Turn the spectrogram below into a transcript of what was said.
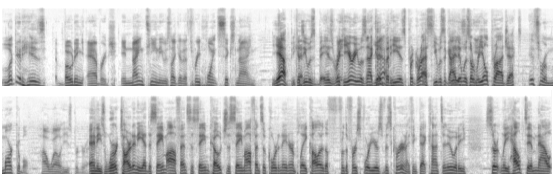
Look at his voting average. In 19, he was like at a 3.69. yeah, because he was his rookie year, he was not good, Yeah. but he has progressed. He was a guy It that is- was a it- real project. It's remarkable how well he's progressed. and he's worked hard and he had the same offense the same coach the same offensive coordinator and play caller the, for the first four years of his career and i think that continuity certainly helped him now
